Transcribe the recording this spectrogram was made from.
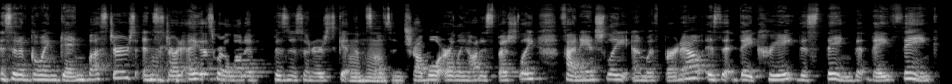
instead of going gangbusters and mm-hmm. start i think that's where a lot of business owners get mm-hmm. themselves in trouble early on especially financially and with burnout is that they create this thing that they think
